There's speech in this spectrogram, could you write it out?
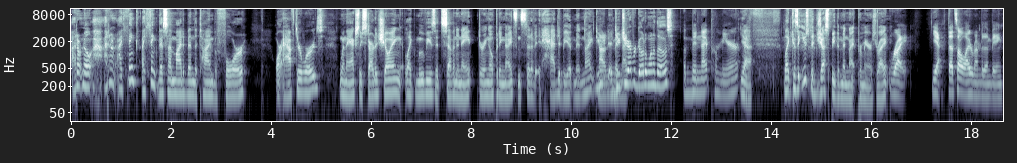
I don't know. I don't. I think. I think this might have been the time before or afterwards when they actually started showing like movies at seven and eight during opening nights instead of it had to be at midnight. Do you, at Did you ever go to one of those? A midnight premiere? Yeah, like because it used to just be the midnight premieres, right? Right. Yeah, that's all I remember them being.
